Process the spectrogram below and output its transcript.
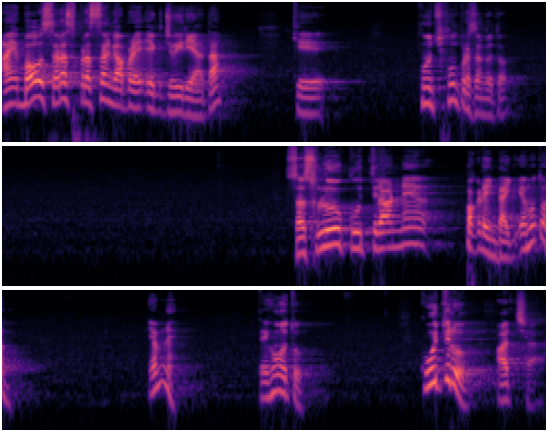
અહીં બહુ સરસ પ્રસંગ આપણે એક જોઈ રહ્યા હતા કે હું શું પ્રસંગ હતો. સસલું કૂતરાને પકડીને ભાગ્યું. એમ હતો ને? એમ ને? તે શું હતું? કૂતરું? અચ્છા.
